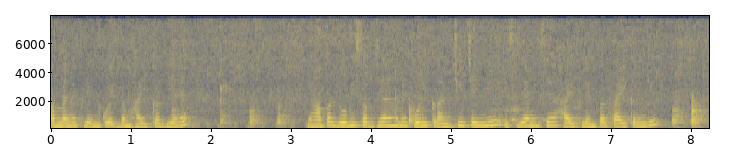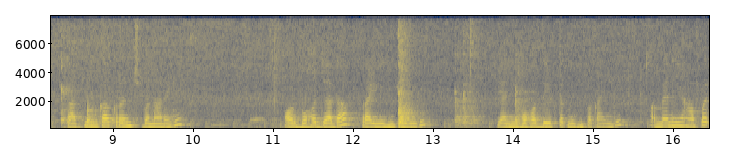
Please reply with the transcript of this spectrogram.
अब मैंने फ्लेम को एकदम हाई कर दिया है। यहाँ पर जो भी सब्ज़ियाँ हैं, हमें थोड़ी क्रंची चाहिए, इसलिए हम इसे हाई फ्लेम पर फ्राई करेंगे, ताकि इनका क्रंच बना रहे और बहुत ज़्यादा फ्राई नहीं करेंगे, यानी बहुत देर तक नहीं पकाएँगे। अब मैंने यहाँ पर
